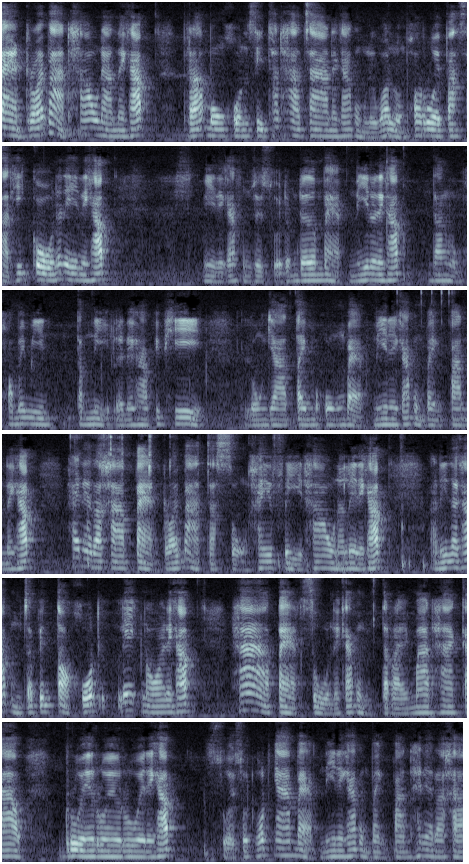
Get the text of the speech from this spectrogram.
800 บาทเท่านั้นนะครับ พระมงคลสิทธาจารย์นะครับ ผมหรือว่าหลวงพ่อรวยปราสาทิโกนั่นเองนะครับนี่นะครับผมสวยๆเดิมๆแบบนี้เลยนะครับ ดังหลวงพ่อไม่มีตำหนิเลยนะครับ พี่ๆลงยาเต็มองค์แบบนี้นะครับ ผมแบ่งปันนะครับ ให้ในราคา 800 บาทจัดส่งให้ฟรีเท่านั้นเลยนะครับ อันนี้นะครับผมจะเป็นต่อโค้ดเลขน้อยนะครับ 580 นะครับ ผมไตรมาส59 รวยรวยรวยนะครับ สวยสดงดงามแบบนี้นะครับ ผมแบ่งปันให้ในราคา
